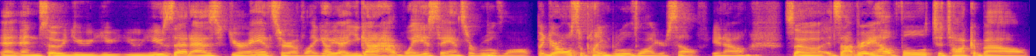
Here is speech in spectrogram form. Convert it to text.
and, and so you you you use that as your answer of like, oh yeah, you gotta have ways to answer rule of law, but you're also playing rule of law yourself, you know. So it's not very helpful to talk about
